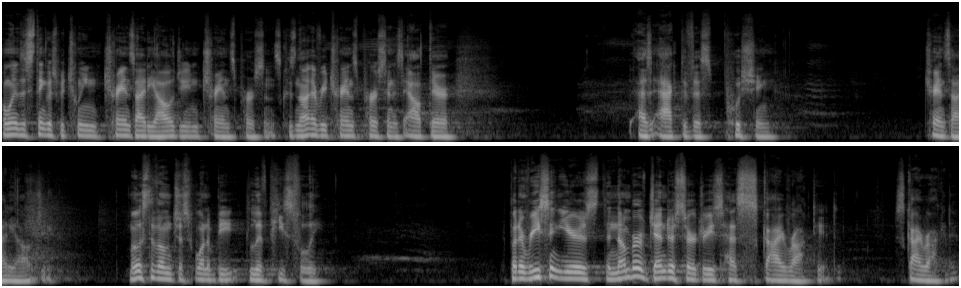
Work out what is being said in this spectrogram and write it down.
I want to distinguish between trans ideology and trans persons, because not every trans person is out there as activists pushing trans ideology. Most of them just want to be, live peacefully. But in recent years, the number of gender surgeries has skyrocketed. Skyrocketed.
